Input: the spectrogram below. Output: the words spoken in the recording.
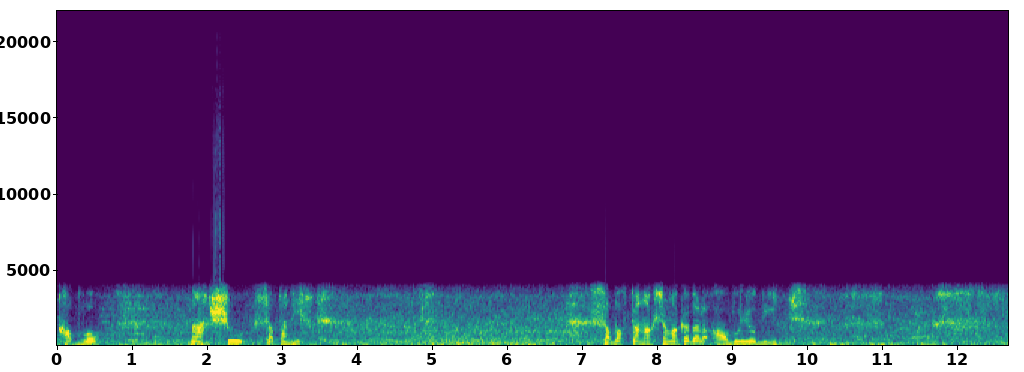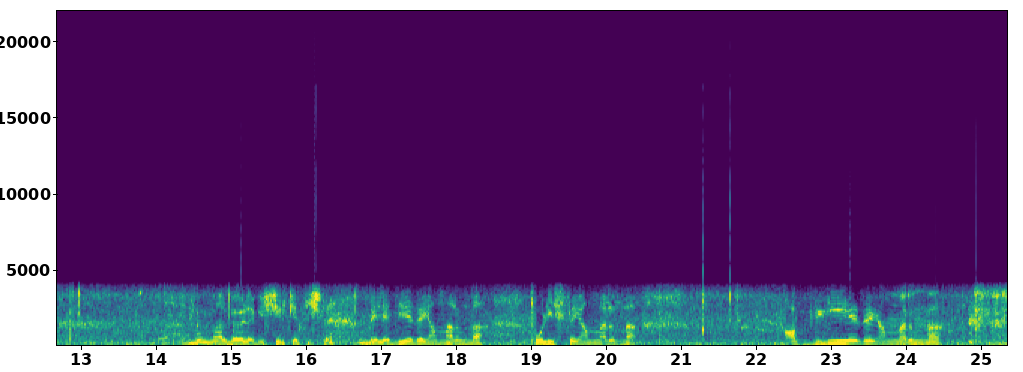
kablo. Nah şu satanist sabahtan akşama kadar avlıyordu it. Bunlar böyle bir şirket işte. Belediye de yanlarında. Polis de yanlarında. Adliye de yanlarında. Thank you.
